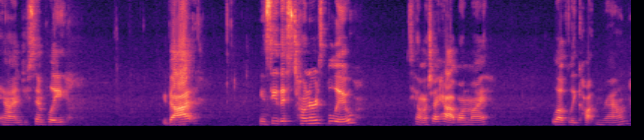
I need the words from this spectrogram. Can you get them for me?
and you simply do that. You can see this toner is blue. See how much I have on my lovely cotton round.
